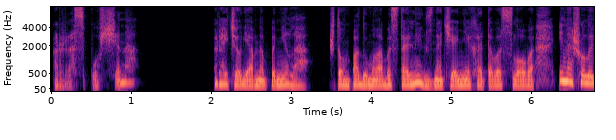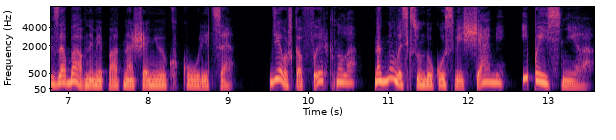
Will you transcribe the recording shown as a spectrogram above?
«Распущено». Рэйчел явно поняла, что он подумал об остальных значениях этого слова и нашел их забавными по отношению к курице. Девушка фыркнула, нагнулась к сундуку с вещами и пояснила.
